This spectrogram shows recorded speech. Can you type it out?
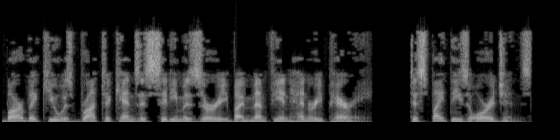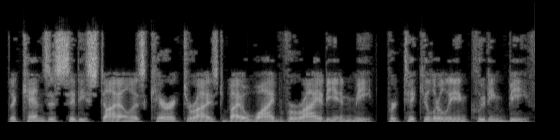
Barbecue was brought to Kansas City, Missouri by Memphian Henry Perry. Despite these origins, the Kansas City style is characterized by a wide variety in meat, particularly including beef,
